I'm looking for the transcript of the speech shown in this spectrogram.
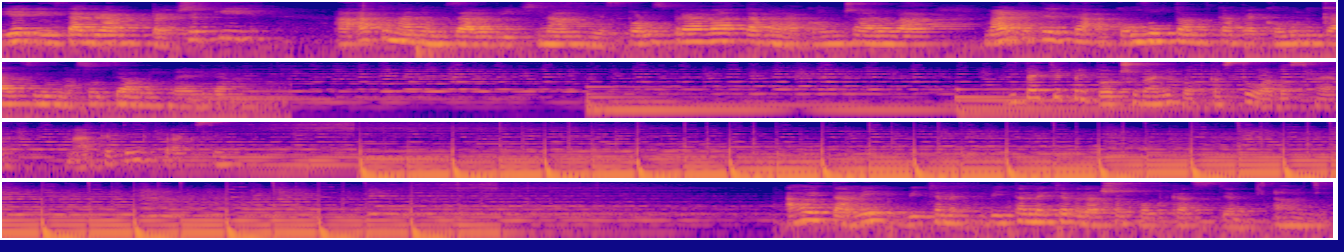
Je Instagram pre všetkých? A ako na ňom zarobiť nám dnes porozpráva Tamara Končárová, marketérka a konzultantka pre komunikáciu na sociálnych médiách. Vítajte pri počúvaní podcastu Ladosfér. Marketing v praxi. Tami, vítame, vítame ťa v našom podcaste. Ahojte.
